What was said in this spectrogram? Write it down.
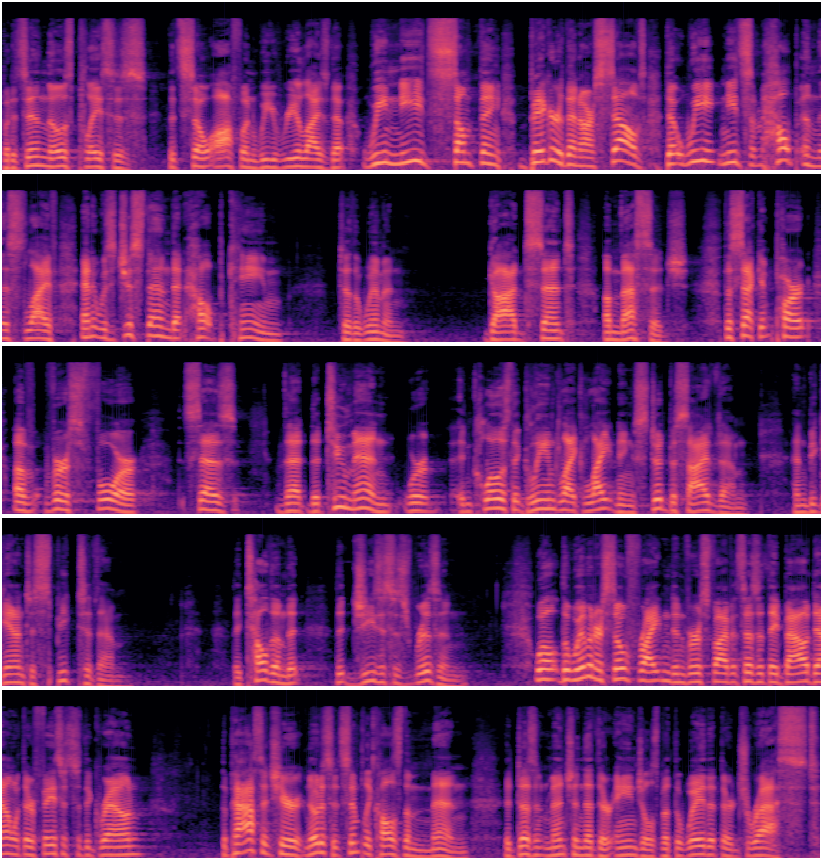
But it's in those places that so often we realize that we need something bigger than ourselves, that we need some help in this life. And it was just then that help came to the women. God sent a message. The second part of verse 4 says that the two men were in clothes that gleamed like lightning, stood beside them and began to speak to them. They tell them that, that Jesus is risen. Well, the women are so frightened in verse 5, it says that they bow down with their faces to the ground. The passage here, notice it simply calls them men. It doesn't mention that they're angels, but the way that they're dressed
